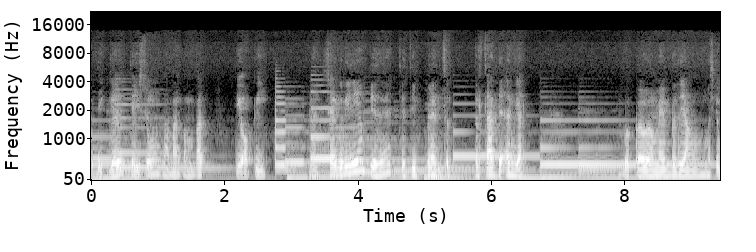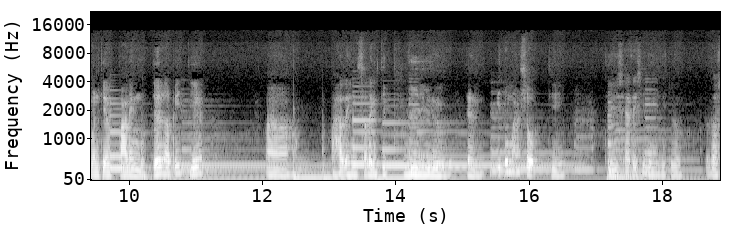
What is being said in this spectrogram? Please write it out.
ketiga Daesung sama keempat TOP nah Sagria ini yang biasanya jadi bahan bercandaan kan beberapa member yang meskipun dia paling muda tapi dia uh, paling sering dibully gitu. Dan itu masuk di di series ini gitu. Terus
